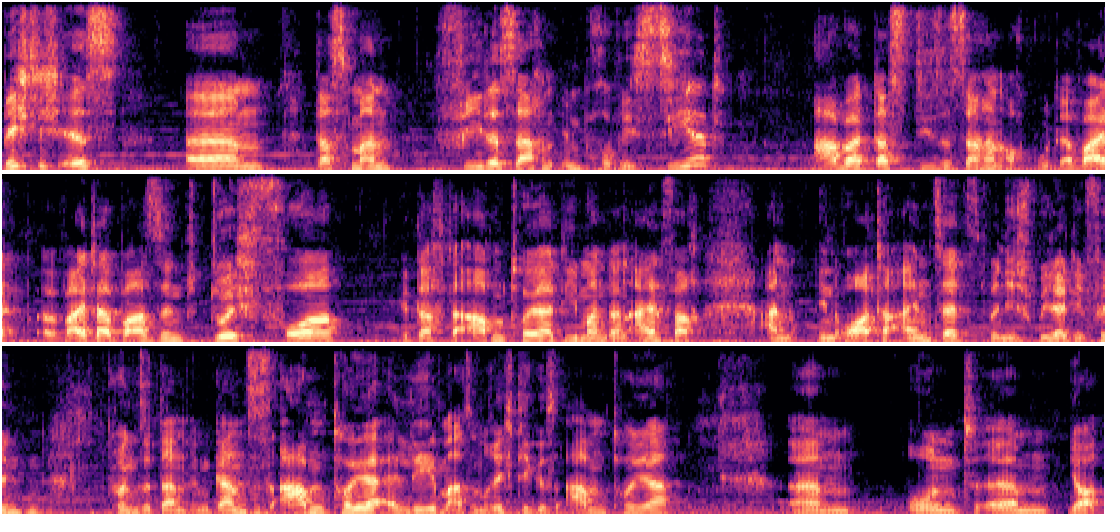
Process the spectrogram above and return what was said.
Wichtig ist, ähm, dass man viele Sachen improvisiert aber dass diese Sachen auch gut erweiterbar sind durch vorgedachte Abenteuer, die man dann einfach an, in Orte einsetzt. Wenn die Spieler die finden, können sie dann ein ganzes Abenteuer erleben, also ein richtiges Abenteuer. Ähm, Und ähm, ja,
